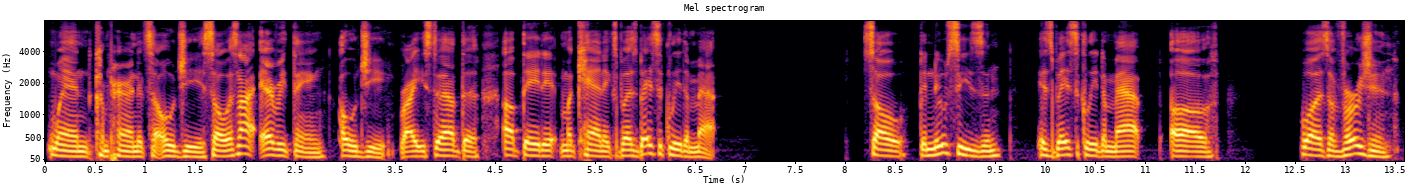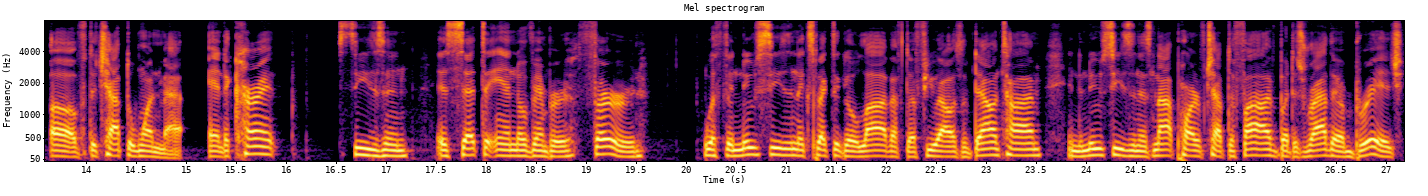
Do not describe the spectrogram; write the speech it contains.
when comparing it to OG. So it's not everything OG, right? You still have the updated mechanics, but it's basically the map. So the new season is basically the map of was a version of the chapter one map, and the current season is set to end November 3rd, with the new season expected to go live after a few hours of downtime. And the new season is not part of chapter 5, but is rather a bridge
